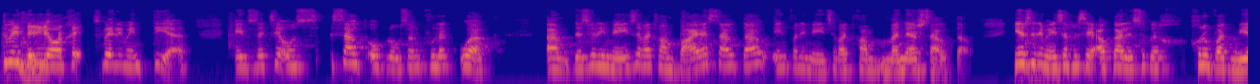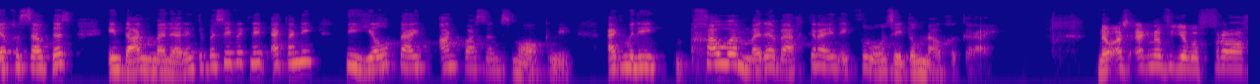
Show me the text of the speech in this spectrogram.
2, 3 jaar geëksperimenteer en soos ek sê ons soutoplossing voel ek ook um dis vir die mense wat van baie sout hou en van die mense wat van minder sout hou. Eers het die mense gesê okay, hulle soek 'n groep wat meer gesout is en dan minder. En toe besef ek net ek kan nie die heeltyd aanpassings maak nie. Ek moet die goue middeweg kry en ek voel ons het hom nou gekry. Nou as ek nou vir jou 'n vraag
